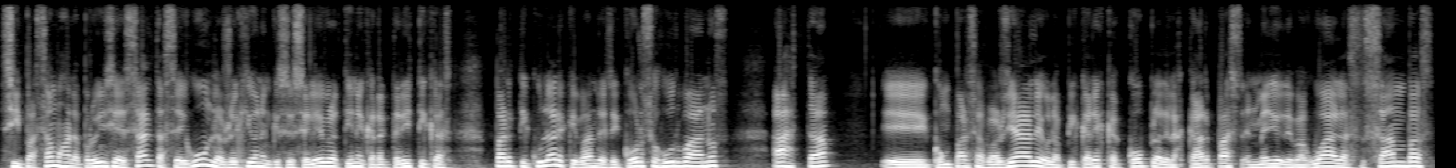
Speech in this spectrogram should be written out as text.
Si pasamos a la provincia de Salta, según la región en que se celebra, tiene características particulares que van desde corsos urbanos hasta eh, comparsas barriales o la picaresca copla de las carpas en medio de bagualas, zambas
